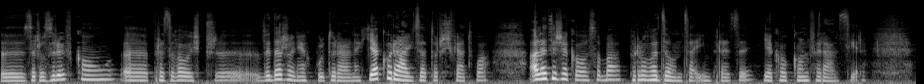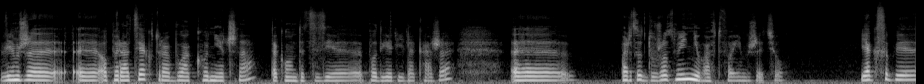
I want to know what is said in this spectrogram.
e, z rozrywką. e, Pracowałeś przy wydarzeniach kulturalnych jako realizator światła, ale też jako osoba prowadząca imprezy, jako konferencjer. Wiem, że operacja, która była konieczna, taką decyzję podjęli lekarze, bardzo dużo zmieniła w Twoim życiu. Jak sobie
